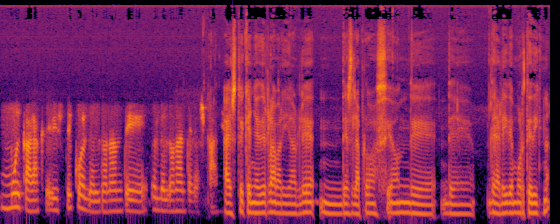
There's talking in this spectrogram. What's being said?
muy característico el del donante, el del donante de España. A esto hay que añadir la variable mm, desde la aprobación de la ley de muerte digna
